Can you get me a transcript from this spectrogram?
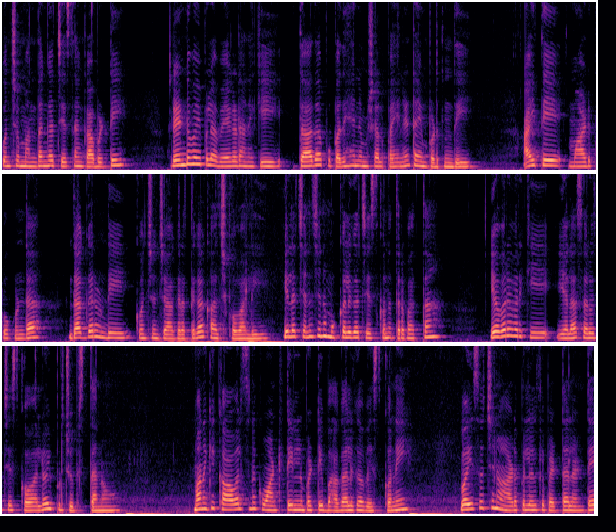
కొంచెం మందంగా చేశాం కాబట్టి రెండు వైపులా వేగడానికి దాదాపు పదిహేను నిమిషాల పైనే టైం పడుతుంది. అయితే మాడిపోకుండా దగ్గరుండి కొంచెం జాగ్రత్తగా కాల్చుకోవాలి. ఇలా చిన్న చిన్న ముక్కలుగా చేసుకున్న తర్వాత ఎవరెవరికి ఎలా సర్వ్ చేసుకోవాలో ఇప్పుడు చూపిస్తాను. మనకి కావలసిన క్వాంటిటీలను బట్టి భాగాలుగా వేసుకొని వయసు వచ్చిన ఆడపిల్లలకి పెట్టాలంటే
